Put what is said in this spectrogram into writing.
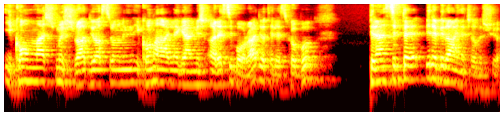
ikonlaşmış, radyo astronominin ikonu haline gelmiş Arecibo radyo teleskobu prensipte birebir aynı çalışıyor.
